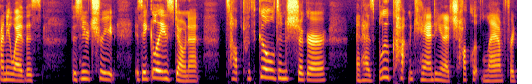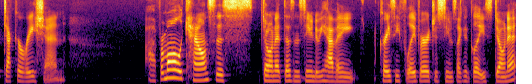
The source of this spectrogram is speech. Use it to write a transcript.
Anyway, this this new treat is a glazed donut topped with golden sugar and has blue cotton candy and a chocolate lamp for decoration. Uh, from all accounts, this donut doesn't seem to be have any crazy flavor. It just seems like a glazed donut.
